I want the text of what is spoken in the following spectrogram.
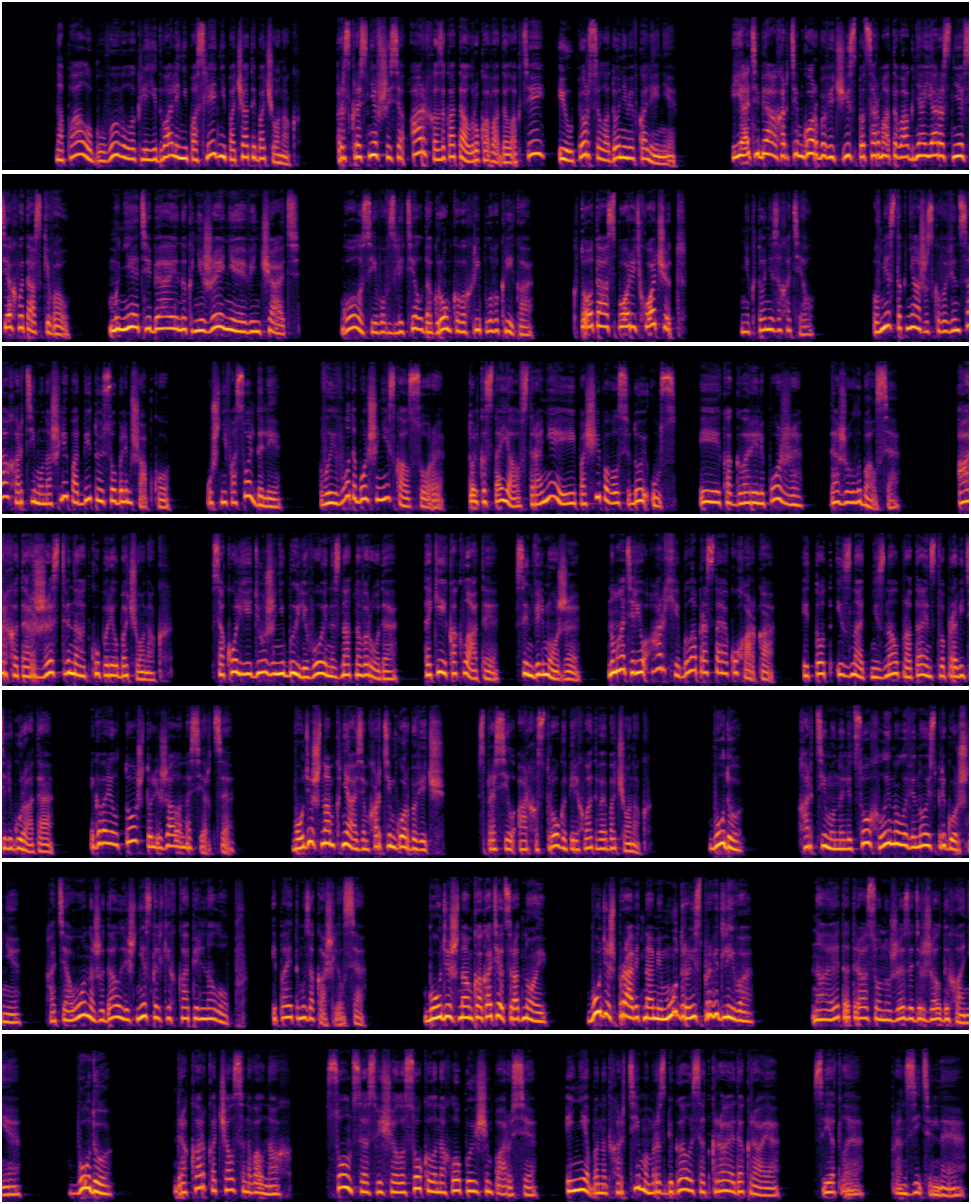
На палубу выволокли едва ли не последний початый бочонок. Раскрасневшийся арха закатал рукава до локтей и уперся ладонями в колени. «Я тебя, Хартим Горбович, из-под сарматого огня яростнее всех вытаскивал. Мне тебя и на княжение венчать!» Голос его взлетел до громкого хриплого крика. «Кто-то оспорить хочет?» Никто не захотел. Вместо княжеского венца Хартиму нашли подбитую соболем шапку. Уж не фасольда ли? Воевода больше не искал ссоры, только стоял в стороне и пощипывал седой ус. И, как говорили позже, даже улыбался. Арха торжественно откупорил бочонок. В Соколье дюжине были воины знатного рода, такие как Латы, сын вельможи. Но матерью Архи была простая кухарка — и тот и знать не знал про таинство правителя Гурата и говорил то, что лежало на сердце. «Будешь нам князем, Хартим Горбович?» — спросил Арха строго, перехватывая бочонок. «Буду». Хартиму на лицо хлынуло вино из пригоршни, хотя он ожидал лишь нескольких капель на лоб, и поэтому закашлялся. «Будешь нам как отец родной! Будешь править нами мудро и справедливо!» На этот раз он уже задержал дыхание. «Буду!» Дракар качался на волнах. Солнце освещало сокола на хлопающем парусе, и небо над Хартимом разбегалось от края до края. Светлое, пронзительное.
